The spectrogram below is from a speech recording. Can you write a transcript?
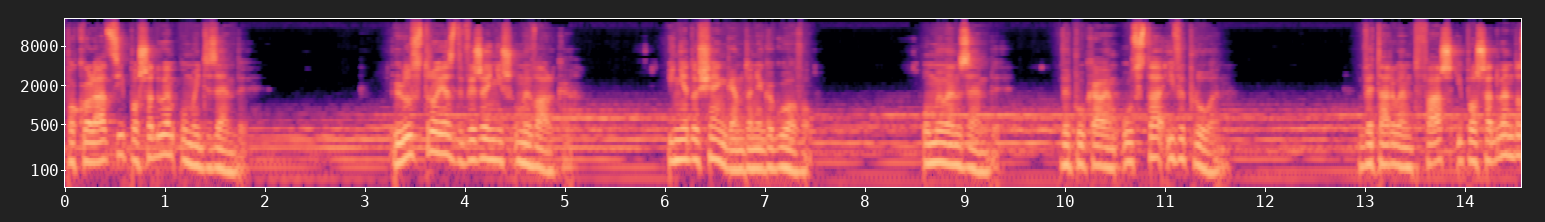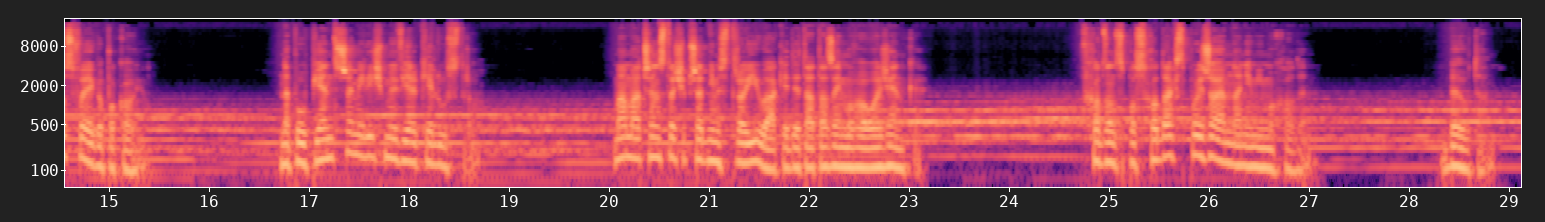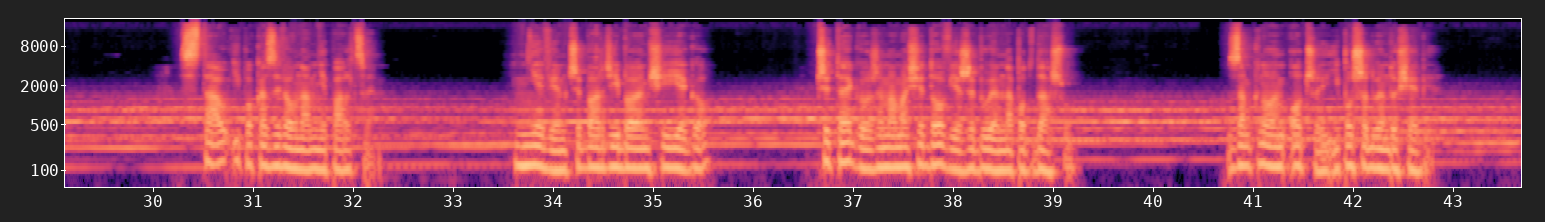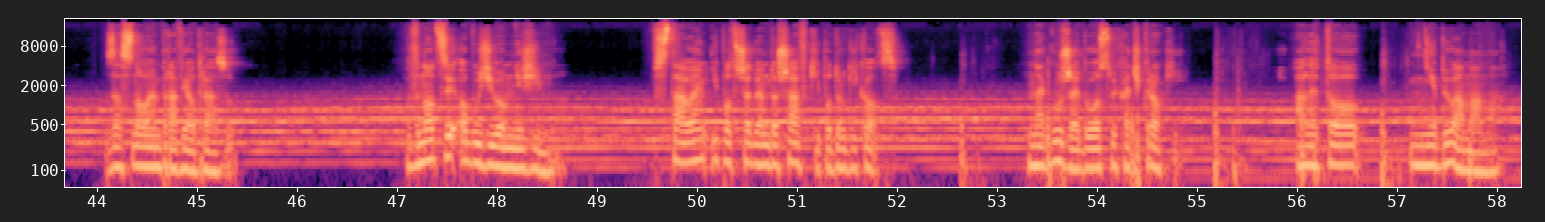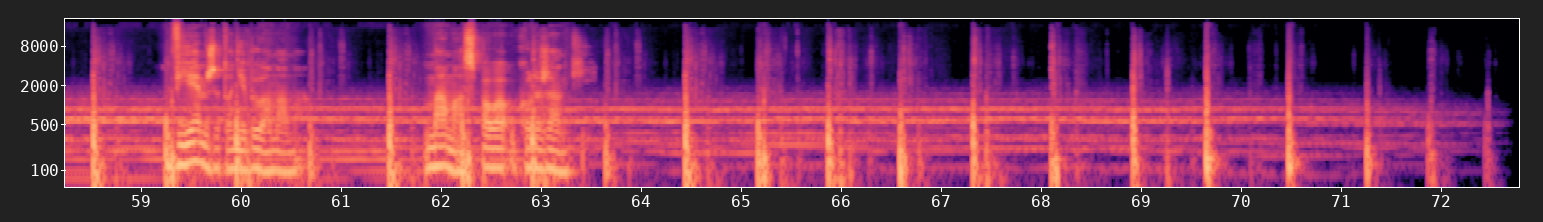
Po kolacji poszedłem umyć zęby. Lustro jest wyżej niż umywalka i nie dosięgam do niego głową. Umyłem zęby, wypłukałem usta i wyplułem. Wytarłem twarz i poszedłem do swojego pokoju. Na półpiętrze mieliśmy wielkie lustro. Mama często się przed nim stroiła, kiedy tata zajmował łazienkę. Wchodząc po schodach, spojrzałem na nie mimochodem. Był tam. Stał i pokazywał na mnie palcem. Nie wiem, czy bardziej bałem się jego, czy tego, że mama się dowie, że byłem na poddaszu. Zamknąłem oczy i poszedłem do siebie. Zasnąłem prawie od razu. W nocy obudziło mnie zimno. Wstałem i podszedłem do szafki po drugi koc. Na górze było słychać kroki. Ale to nie była mama. Wiem, że to nie była mama. Mama spała u koleżanki.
